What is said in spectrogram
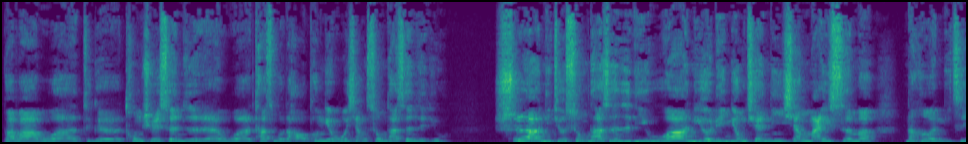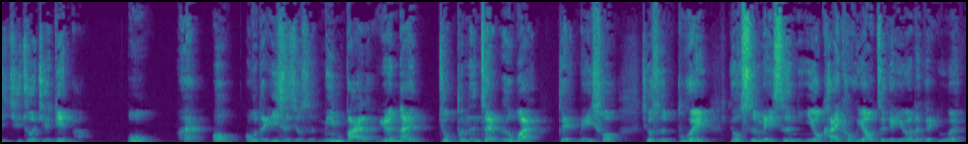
爸爸，我这个同学生日，我他是我的好朋友，我想送他生日礼物。是啊，你就送他生日礼物啊，你有零用钱，你想买什么，然后你自己去做决定吧。哦，哎，哦，哦的意思就是明白了，原来就不能再额外。对，没错，就是不会有事没事你又开口要这个又那个，因为。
